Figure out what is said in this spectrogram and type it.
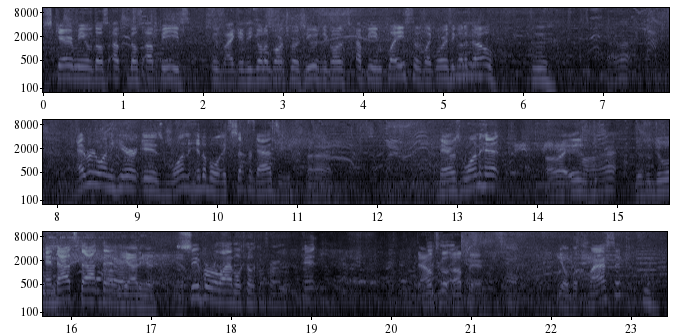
scaring me with those up those up Bs. It's like, is he gonna go towards you? Is he going up in place? It's like, where is he gonna go? Mm. Everyone here is one hittable except for Dadzie. Uh, uh-huh. There's one hit. all right, is, All right. this is doable. And that's that there. Oh, get out of here. Yep. Super reliable kill confirmed. Hit. Down to up there. Oh. Yo, the classic. Mm-hmm.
